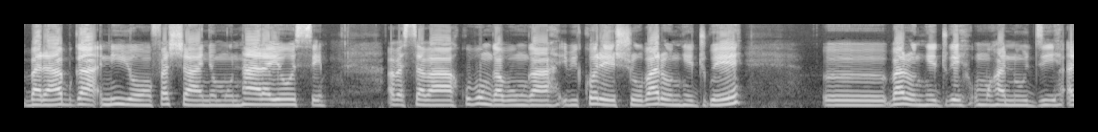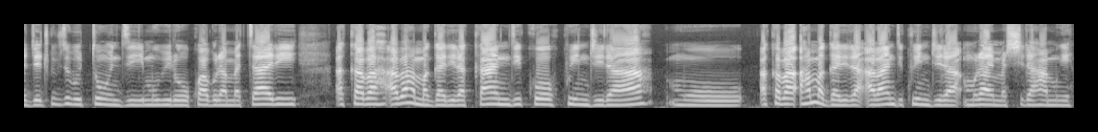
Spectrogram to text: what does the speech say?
barabwa n'iyo mfashanyo mu ntara yose abasaba kubungabunga ibikoresho baronkejwe eh, baronkejwe umuhanuzi ajejwe iby'ubutunzi mu biro kwa buramatari akaba abahamagarira kandi ko kwinjira mu akaba ahamagarira abandi kwinjira muri ayo mashyirahamwe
